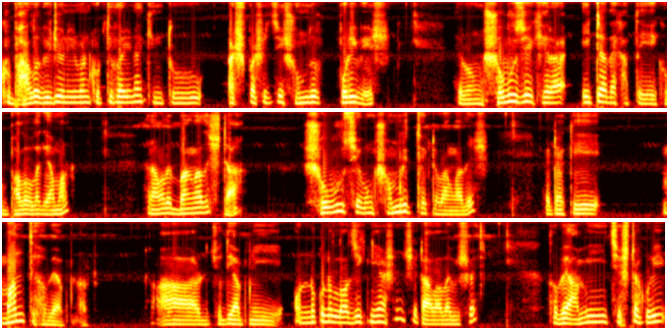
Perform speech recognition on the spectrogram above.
খুব ভালো ভিডিও নির্মাণ করতে পারি না, কিন্তু আশপাশের যে সুন্দর পরিবেশ এবং সবুজে ঘেরা, এটা দেখাতে খুব ভালো লাগে আমার। আর আমাদের বাংলাদেশটা সবুজ এবং সমৃদ্ধ একটা বাংলাদেশ, এটাকে মানতে হবে আপনার। আর যদি আপনি অন্য কোনো লজিক নিয়ে আসেন, সেটা আলাদা বিষয়। তবে আমি চেষ্টা করি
